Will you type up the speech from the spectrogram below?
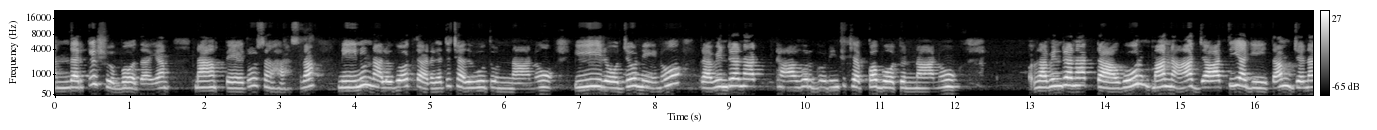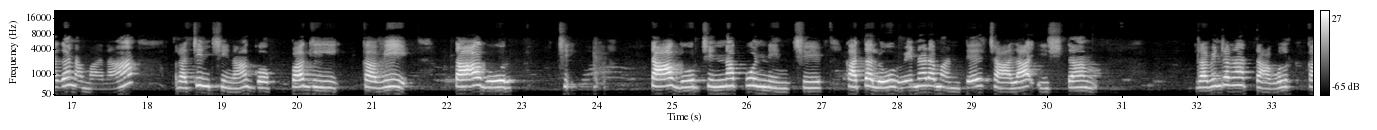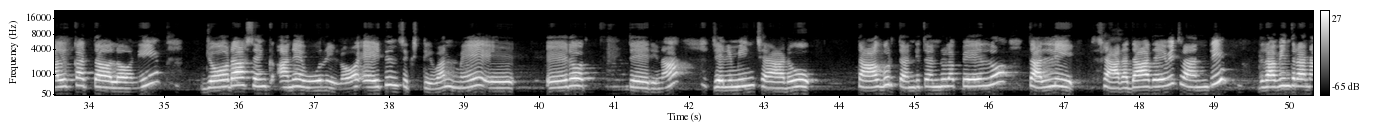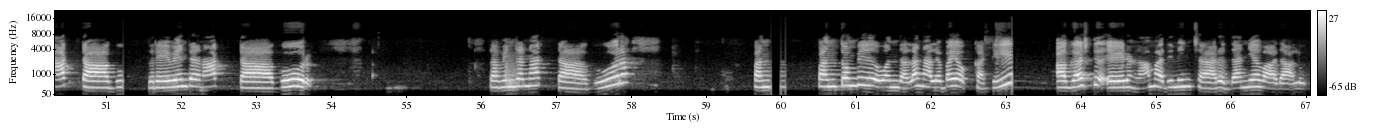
అందరికీ శుభోదయం. నా పేరు సహస్ర. నేను నాలుగో తరగతి చదువుతున్నాను. ఈరోజు నేను రవీంద్రనాథ్ ఠాగూర్ గురించి చెప్పబోతున్నాను. రవీంద్రనాథ్ ఠాగూర్ మన జాతీయ గీతం జనగణమన రచించిన గొప్ప గీ కవి ఠాగూర్. ఠాగూర్ చిన్నప్పటి నుంచి కథలు వినడం అంటే చాలా ఇష్టం. రవీంద్రనాథ్ ఠాగూర్ కల్కత్తాలోని జోరాసెంక్ అనే ఊరిలో ఎయిటీన్ సిక్స్టీ వన్ మే ఏ- ఏడో తేదీన జన్మించాడు. ఠాగూర్ తండ్రిదండ్రుల పేర్లు తల్లి శారదాదేవి తండ్రి రవీంద్రనాథ్ ఠాగూర్ రవీంద్రనాథ్ ఠాగూర్. రవీంద్రనాథ్ ఠాగూర్ పం పంతొమ్మిది వందల నలభై ఒకటి ఆగస్టు ఏడున మరణించారు. ధన్యవాదాలు.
